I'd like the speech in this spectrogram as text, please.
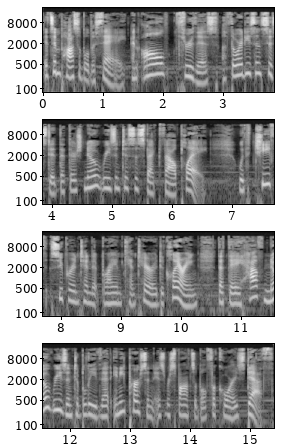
It's impossible to say, and all through this, authorities insisted that there's no reason to suspect foul play, with Chief Superintendent Brian Cantera declaring that they have no reason to believe that any person is responsible for Corey's death.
